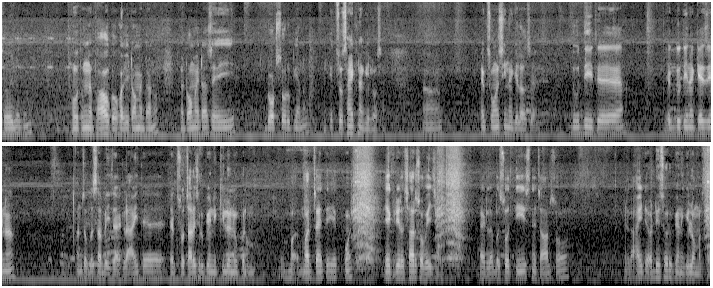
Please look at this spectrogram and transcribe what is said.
જોઈ લો હું તમને ભાવ કહું ખાલી ટોમેટાનો. ટોમેટા છે એ દોઢસો રૂપિયાના, એકસો સાઠના કિલો છે. એકસો એંસીના કિલો છે. દૂધી તે એક દૂધીના કેજીના પાંચસો પચાસ જાય એટલે આ રીતે એકસો ચાલીસ રૂપિયાની કિલોની ઉપર મરચાં તે એક પોઈન્ટ એક રીલ ચારસો પૈસા એટલે બસો ત્રીસ ને ચારસો. એટલે આ રીતે અઢીસો રૂપિયાની કિલો મળશે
